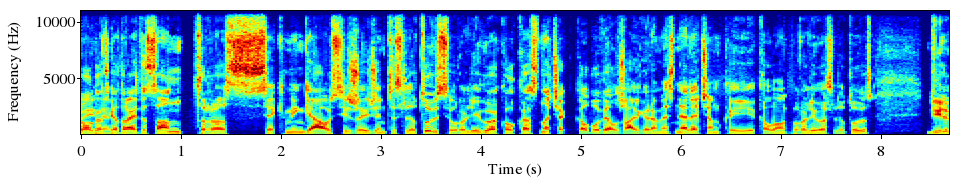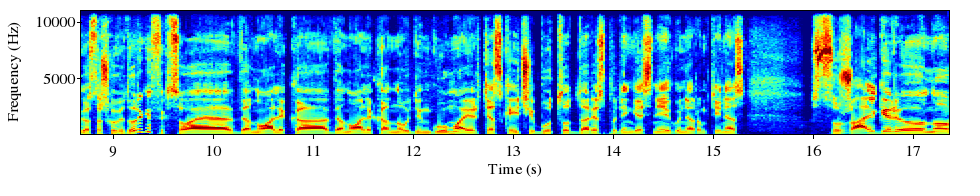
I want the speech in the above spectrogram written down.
Rokas ne... Gedraitis antras sėkmingiausiai žaidžiantis lietuvis Eurolygoje kol kas. Na, čia kalbu vėl žalgerio, mes neliečiam, kai kalbam apie Eurolygos lietuvius. 12 taškų vidurkį fiksuoja 11, 11 naudingumą ir tie skaičiai būtų dar įspūdingesni, jeigu nerungtynės su Žalgeriu, nu,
